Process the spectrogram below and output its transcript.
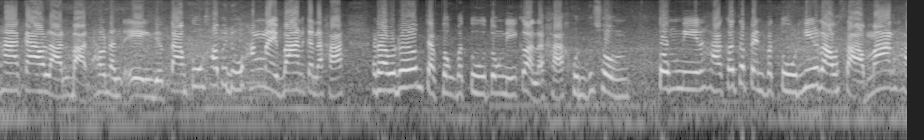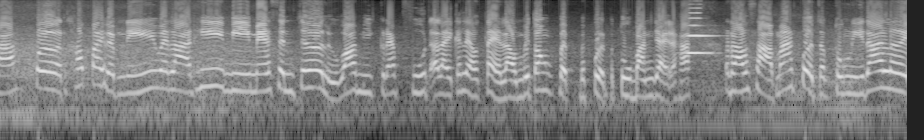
3.59 ล้านบาทเท่านั้นเอง เดี๋ยวตามกุ้งเข้าไปดูข้างในบ้านกันนะคะ เราเริ่มจากตรงประตูตรงนี้ก่อนนะคะ คุณผู้ชม ตรงนี้นะคะก็จะเป็นประตูที่เราสามารถคะเปิดเข้าไปแบบนี้เวลาที่มี Messenger หรือว่ามี Grab Food อะไรก็แล้ว แต่เราไม่ต้องไปเปิดประตูบานใหญ่นะคะ เราสามารถเปิดจากตรงนี้ได้เลย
